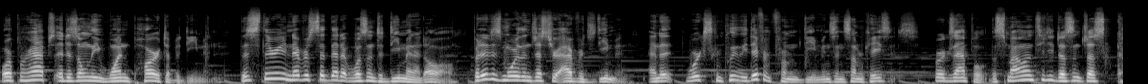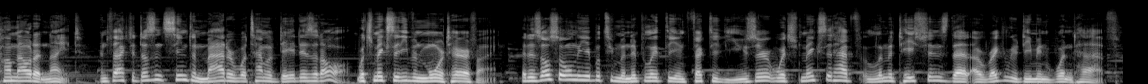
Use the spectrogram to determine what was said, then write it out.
Or perhaps it is only one part of a demon? This theory never said that it wasn't a demon at all, but it is more than just your average demon, and it works completely different from demons in some cases. For example, the Smile entity doesn't just come out at night. In fact, it doesn't seem to matter what time of day it is at all, which makes it even more terrifying. It is also only able to manipulate the infected user, which makes it have limitations that a regular demon wouldn't have.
